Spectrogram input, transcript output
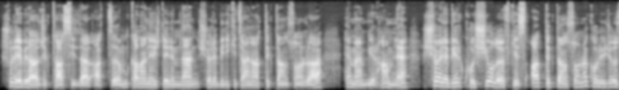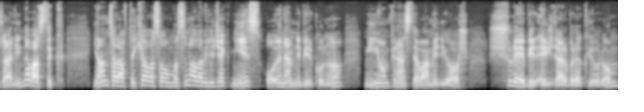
Şuraya birazcık tahsiller attım. Kalan ejderimden şöyle bir iki tane attıktan sonra hemen bir hamle. Şöyle bir koşu yolu öfkesi attıktan sonra koruyucu özelliğinde bastık. Yan taraftaki hava savunmasını alabilecek miyiz? O önemli bir konu. Minyon Prens devam ediyor. Şuraya bir ejder bırakıyorum.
